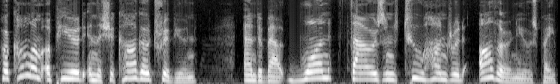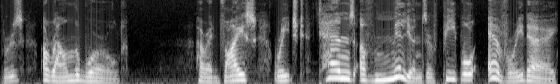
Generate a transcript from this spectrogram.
Her column appeared in the Chicago Tribune and about 1,200 other newspapers around the world. Her advice reached tens of millions of people every day.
